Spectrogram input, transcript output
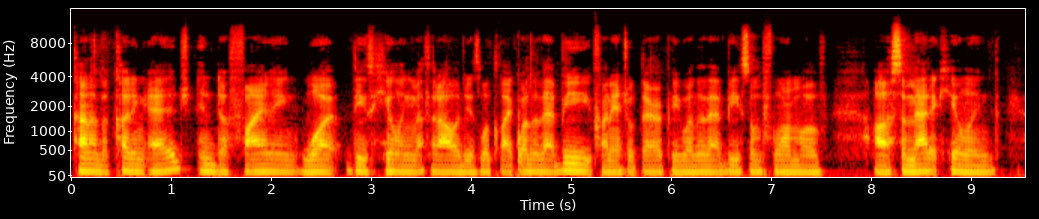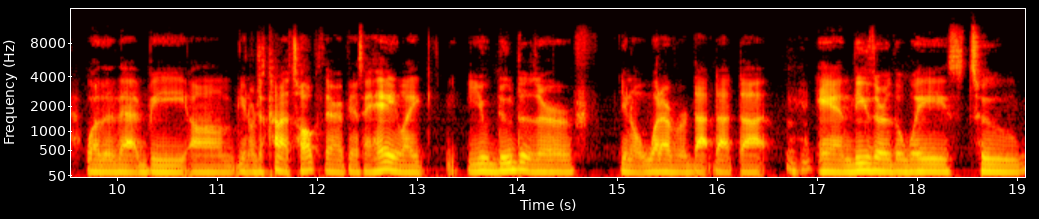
kind of the cutting edge in defining what these healing methodologies look like, whether that be financial therapy, whether that be some form of uh, somatic healing, whether that be um, you know just kind of talk therapy and say, hey, like you do deserve you know whatever dot dot dot, and these are the ways to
